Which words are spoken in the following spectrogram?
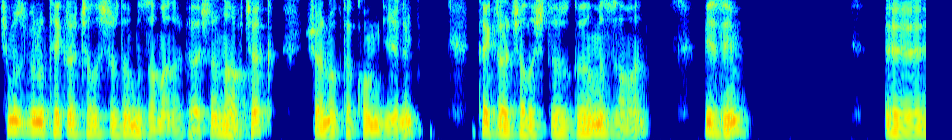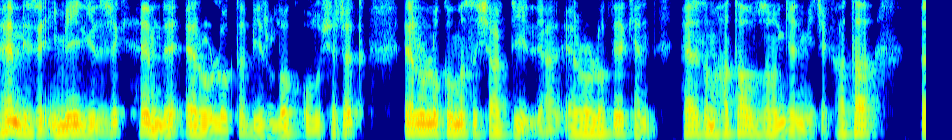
Şimdi biz bunu tekrar çalıştırdığımız zaman arkadaşlar ne yapacak? Şu an .com diyelim. Tekrar çalıştırdığımız zaman bizim hem bize e-mail gelecek hem de error log'da bir log oluşacak. Error log olması şart değil. Yani error log derken her zaman hata olduğu zaman gelmeyecek. Hata e,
